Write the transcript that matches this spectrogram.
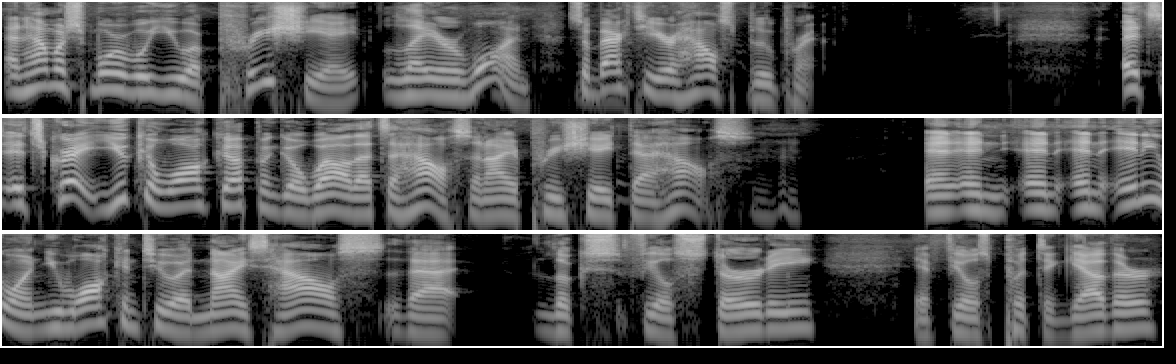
and how much more will you appreciate layer 1? So mm-hmm. back to your house blueprint. It's it's great. You can walk up and go, "Wow, that's a house," and I appreciate that house. And and and and anyone you walk into a nice house that looks feels sturdy, it feels put together.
